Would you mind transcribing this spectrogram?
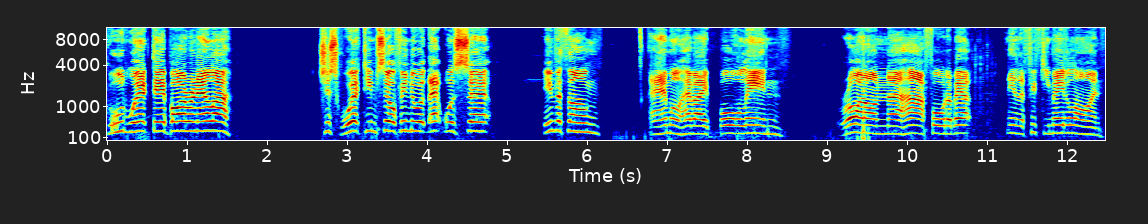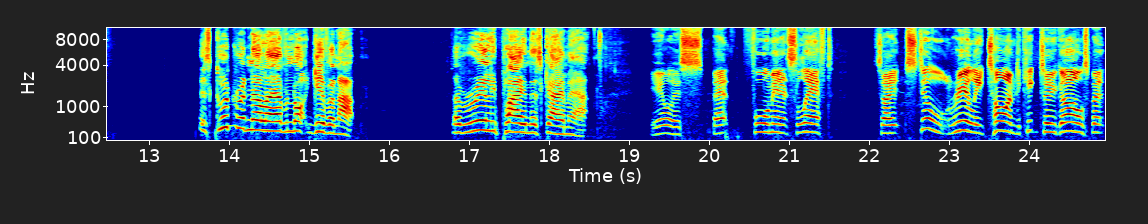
Good work there by Reynella. Just worked himself into it. That was uh, Inverthong. And we'll have a ball in right on uh, half forward about near the 50 metre line. It's good Reynella have not given up. They're really playing this game out. Yeah, well, there's about four minutes left. So still really time to kick two goals, but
